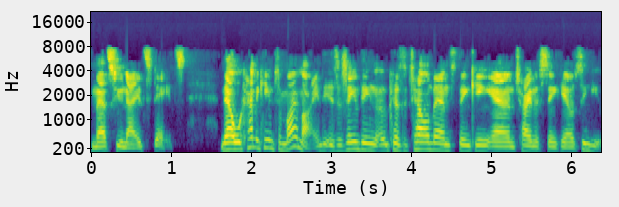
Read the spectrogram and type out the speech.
and that's the United States. Now, what kind of came to my mind is the same thing because the Taliban's thinking and China's thinking. I was thinking,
